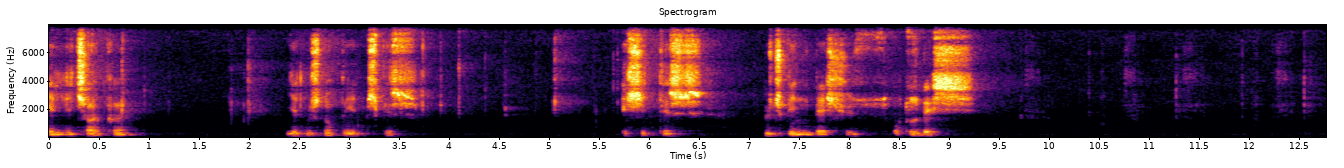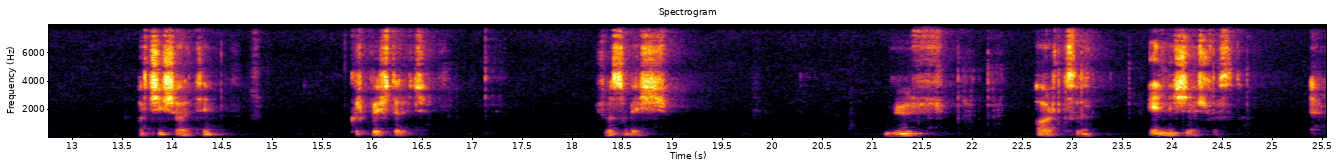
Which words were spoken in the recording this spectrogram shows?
50 çarpı 70.71 eşittir 3535 açı işareti 45 derece. Şurası 5. 100 artı 50 J şurası. Evet.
